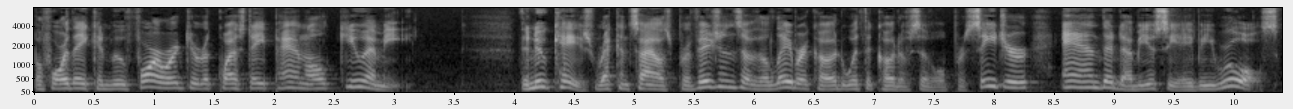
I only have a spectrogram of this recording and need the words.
before they can move forward to request a panel QME. The new case reconciles provisions of the Labor Code with the Code of Civil Procedure and the WCAB rules.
